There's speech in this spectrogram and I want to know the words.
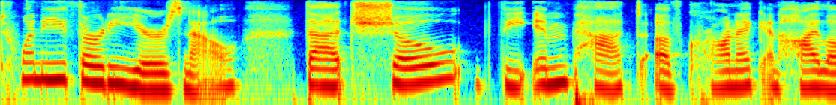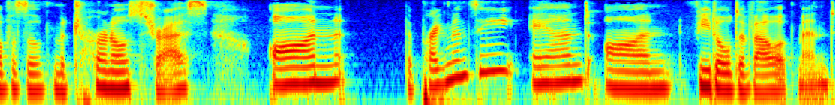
20, 30 years now that show the impact of chronic and high levels of maternal stress on the pregnancy and on fetal development.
